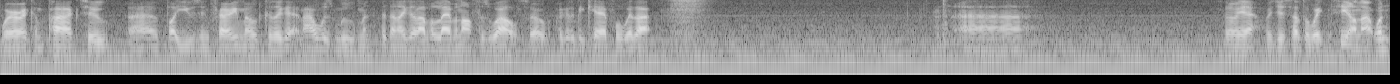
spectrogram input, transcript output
where I can park to uh, by using ferry mode because I get an hour's movement, but then I got to have 11 off as well, so I got to be careful with that. Uh, so yeah, we just have to wait and see on that one.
